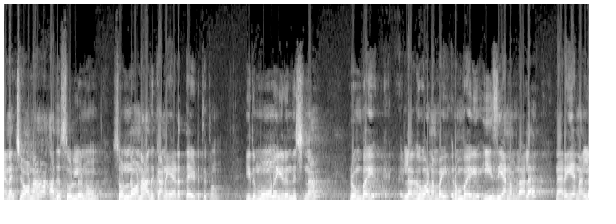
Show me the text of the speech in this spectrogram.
நினச்சோன்னா அதை சொல்லணும். சொன்னோன்னா அதுக்கான இடத்த எடுத்துக்கணும். இது மூணு இருந்துச்சுன்னா ரொம்ப லகுவாக நம்ம ரொம்ப ஈஸியாக நம்மளால் நிறைய நல்ல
